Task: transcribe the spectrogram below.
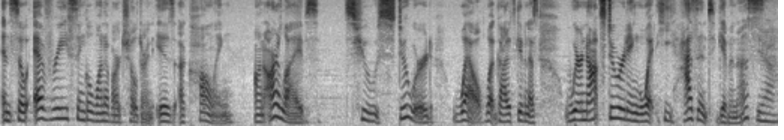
And so every single one of our children is a calling on our lives to steward well what God has given us. We're not stewarding what He hasn't given us. Yeah.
